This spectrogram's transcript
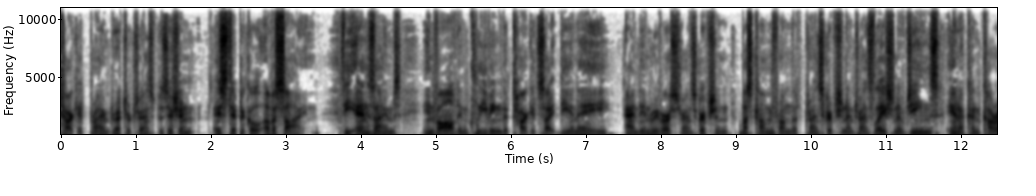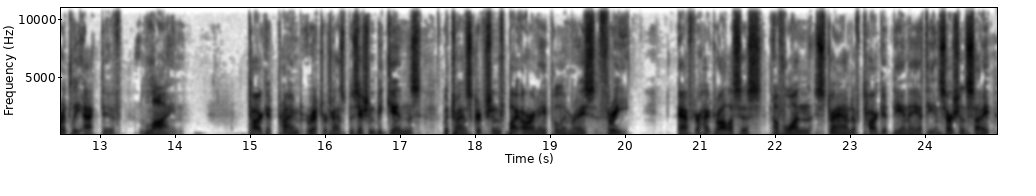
Target primed retrotransposition is typical of a SINE. The enzymes involved in cleaving the target site DNA and in reverse transcription must come from the transcription and translation of genes in a concurrently active line. Target primed retrotransposition begins with transcription by RNA polymerase III. After hydrolysis of one strand of target DNA at the insertion site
